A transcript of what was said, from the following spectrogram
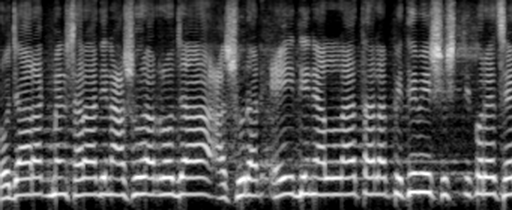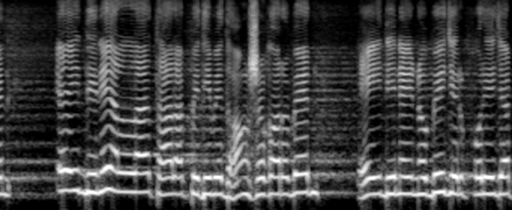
রোজা রাখবেন সারাদিন আশুরার রোজা। আশুরার এই দিনে আল্লাহ তাআলা পৃথিবী সৃষ্টি করেছেন, এই দিনে আল্লাহ তালা পৃথিবী ধ্বংস করবেন। এই দিনে নবীজির করিজার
